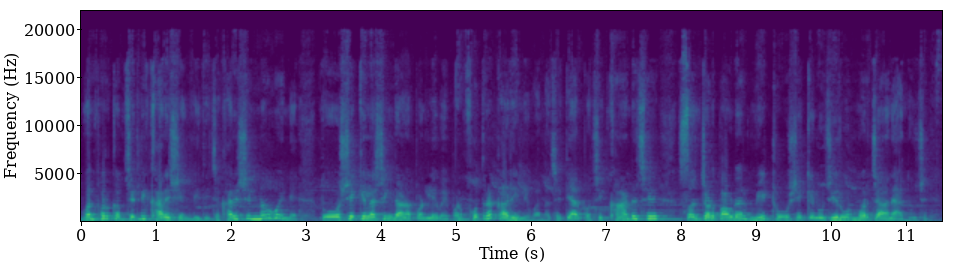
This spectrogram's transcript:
વન ફોર કપ જેટલી ખારી લીધી છે. ખારી ન હોય ને, તો શેકેલા શિંગદાણા પણ લેવાય, પણ ફોતરા કાઢી લેવાના છે. ત્યાર પછી ખાંડ છે, સંચળ પાવડર, મીઠું, શેકેલું જીરું, મરચાં અને આદું છે.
